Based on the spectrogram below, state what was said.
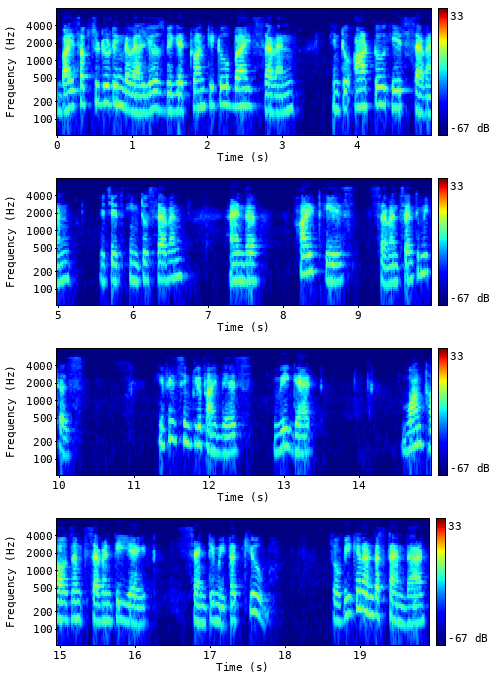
by substituting the values we get 22 by 7 into r2 is 7 which is into 7 and the height is 7 centimeters if we simplify this, we get 1078 centimeter cube. So we can understand that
